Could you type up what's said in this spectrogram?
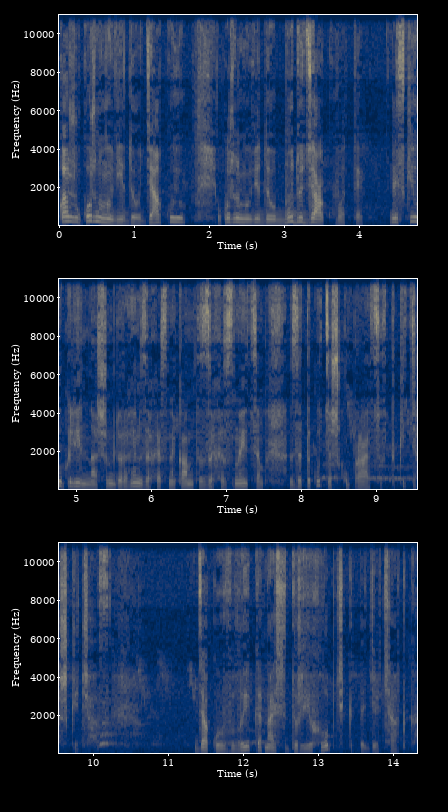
Кажу, у кожному відео дякую. У кожному відео буду дякувати. Низький уклін нашим дорогим захисникам та захисницям за таку тяжку працю в такий тяжкий час. Дякую велике, наші дорогі хлопчики та дівчатка.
